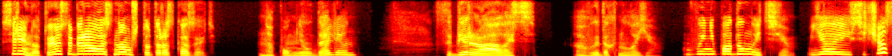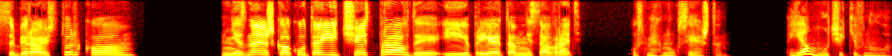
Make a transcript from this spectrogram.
«Сирина, ты собиралась нам что-то рассказать?» — напомнил Далиан. «Собиралась», — а выдохнула я. «Вы не подумайте, я и сейчас собираюсь, только...» «Не знаешь, как утаить часть правды и при этом не соврать?» — усмехнулся Эштон. Я молча кивнула,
